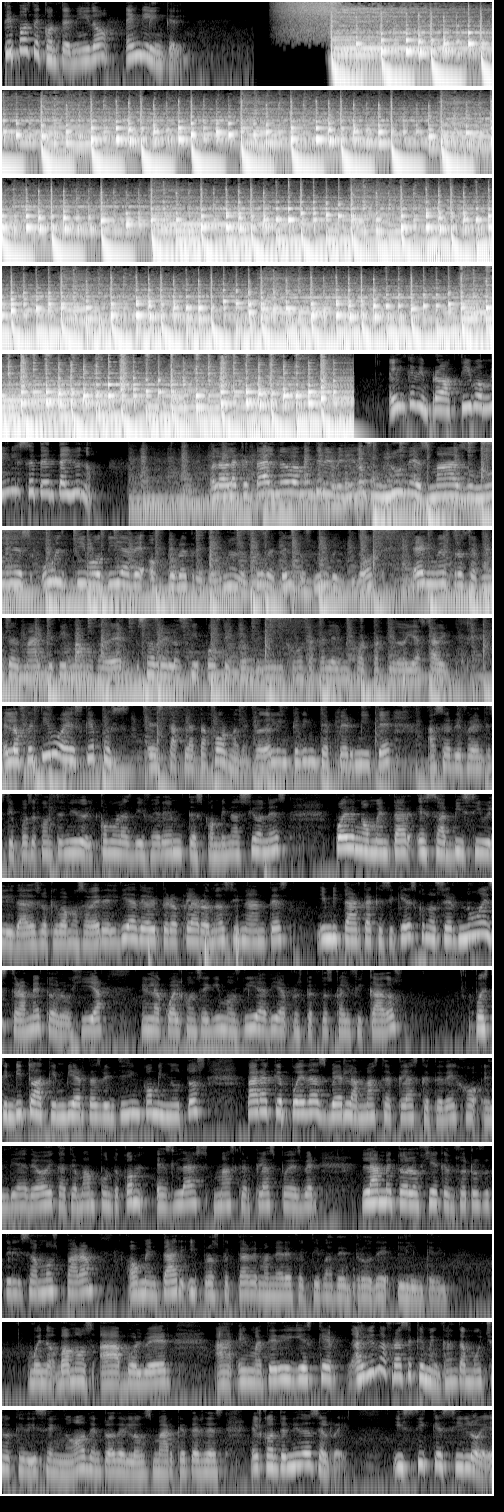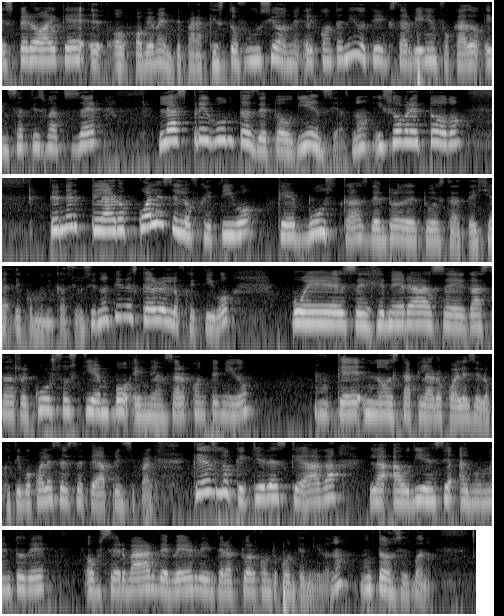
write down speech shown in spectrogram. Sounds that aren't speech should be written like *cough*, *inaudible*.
Tipos de contenido en LinkedIn. Hola, hola, ¿qué tal? Nuevamente bienvenidos un lunes más, un lunes último día de octubre 31 de octubre del 2022. En nuestro segmento de marketing vamos a ver sobre los tipos de contenido y cómo sacarle el mejor partido, ya saben. El objetivo es que pues esta plataforma dentro de LinkedIn te permite hacer diferentes tipos de contenido y cómo las diferentes combinaciones pueden aumentar esa visibilidad, es lo que vamos a ver el día de hoy, pero claro, no sin antes invitarte a que si quieres conocer nuestra metodología, en la cual conseguimos día a día prospectos calificados, pues te invito a que inviertas 25 minutos para que puedas ver la masterclass que te dejo el día de hoy, katiaman.com slash masterclass. Puedes ver la metodología que nosotros utilizamos para aumentar y prospectar de manera efectiva dentro de LinkedIn. Bueno, vamos a volver a, en materia y es que hay una frase que me encanta mucho que dicen, ¿no? Dentro de los marketers es, el contenido es el rey. Y sí que sí lo es, pero hay que, eh, obviamente, para que esto funcione, el contenido tiene que estar bien enfocado en satisfacer las preguntas de tu audiencia, ¿no? Y sobre todo, tener claro cuál es el objetivo que buscas dentro de tu estrategia de comunicación. Si no tienes claro el objetivo, pues eh, generas, eh, gastas recursos, tiempo en lanzar contenido que no está claro cuál es el objetivo, cuál es el CTA principal, qué es lo que quieres que haga la audiencia al momento de observar, de ver, de interactuar con tu contenido, ¿no? Entonces, bueno,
